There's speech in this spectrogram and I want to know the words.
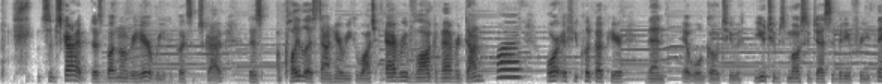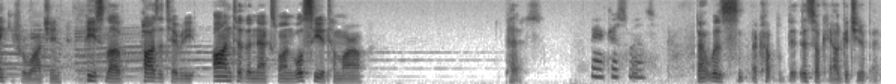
subscribe. There's a button over here where you can click subscribe. There's a playlist down here where you can watch every vlog I've ever done. What? Or if you click up here, then it will go to YouTube's most suggested video for you. Thank you for watching. Peace, love, positivity. On to the next one. We'll see you tomorrow. Peace. Merry Christmas. That was a couple. It's okay. I'll get you to bed.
